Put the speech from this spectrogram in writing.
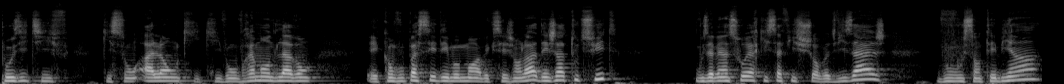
positifs, qui sont allants, qui vont vraiment de l'avant. Et quand vous passez des moments avec ces gens-là, déjà tout de suite, vous avez un sourire qui s'affiche sur votre visage, vous vous sentez bien,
